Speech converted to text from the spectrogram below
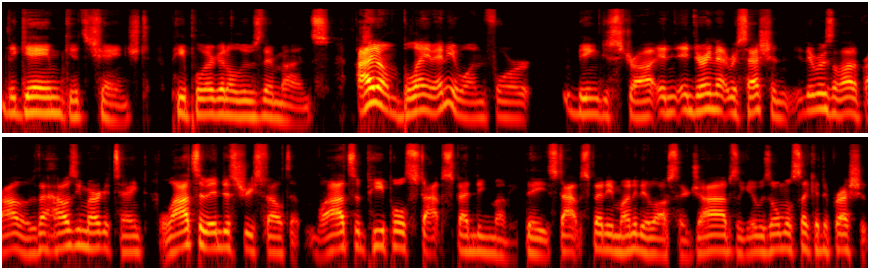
the game gets changed, people are going to lose their minds. I don't blame anyone for being distraught. And, and during that recession, there was a lot of problems. The housing market tanked. Lots of industries felt it. Lots of people stopped spending money. They stopped spending money. They lost their jobs. Like it was almost like a depression.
